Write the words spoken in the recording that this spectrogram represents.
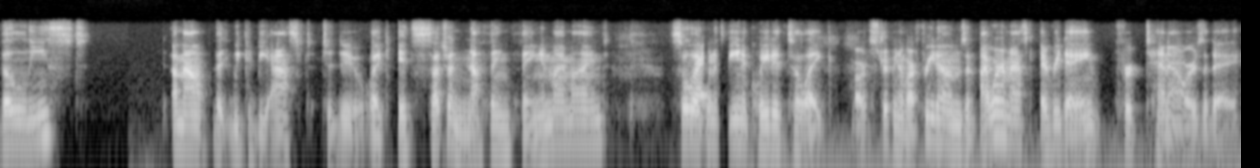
the least amount that we could be asked to do. Like it's such a nothing thing in my mind. So like when it's being equated to like our stripping of our freedoms and I wear a mask every day for 10 hours a day.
